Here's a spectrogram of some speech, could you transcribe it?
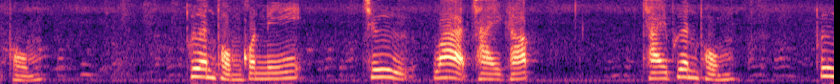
กผม เพื่อนผมคนนี้ ชื่อว่าชัยครับ ชัยเพื่อนผมเพิ่ง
